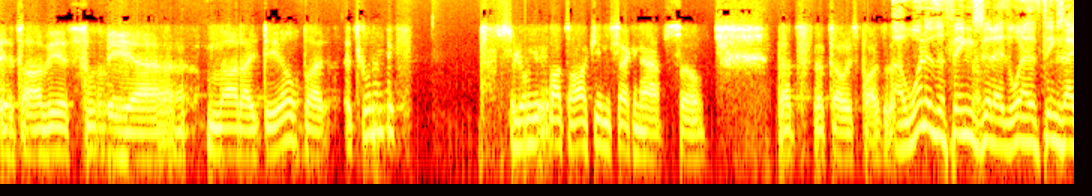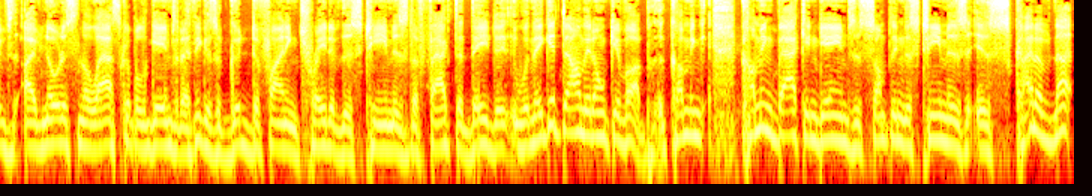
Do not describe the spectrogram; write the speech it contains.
it's obviously uh, not ideal, but it's going to make so you're going to get lots of hockey in the second half. So that's that's always positive. Uh, one of the things that I, one of the things I've I've noticed in the last couple of games that I think is a good defining trait of this team is the fact that they when they get down they don't give up. Coming coming back in games is something this team is is kind of not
